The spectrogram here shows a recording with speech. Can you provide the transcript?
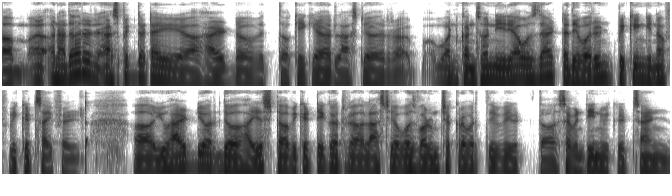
Um, another aspect that I uh, had uh, with uh, KKR last year, uh, one concern area was that they weren't picking enough wickets. I felt uh, you had your the highest uh, wicket taker last year was Varun Chakravarti with 17 wickets, and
